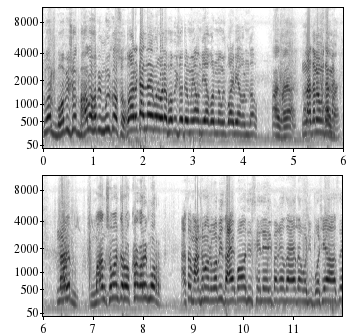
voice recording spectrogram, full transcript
তোর ভবিষ্যৎ ভালো হবে মুই কছ দরকার নাই মোর বলে ভবিষ্যতে মুই এখন বিয়ে করমে মুই পরে বিয়ে করম যাও। আয় ভাই না যামে মুই। না মান সম্মানটা রক্ষা করে মোর। আচ্ছা মান সম্মান রবি যায় কও দি ছেলে এই পাকে যায় দা ওটি বসে আছে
